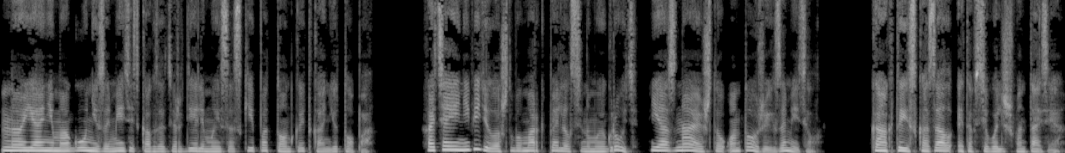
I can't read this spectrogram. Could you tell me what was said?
Но я не могу не заметить, как затвердели мои соски под тонкой тканью топа. Хотя я не видела, чтобы Марк пялился на мою грудь, я знаю, что он тоже их заметил. Как ты и сказал, это всего лишь фантазия.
